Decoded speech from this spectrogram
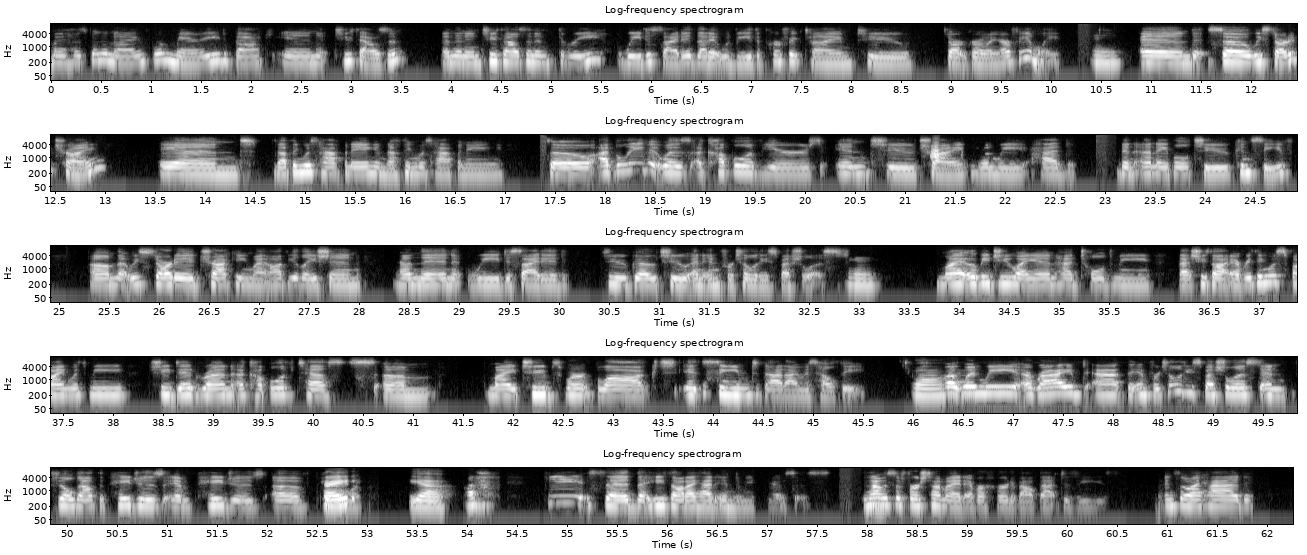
My husband and I were married back in 2000. And then in 2003, we decided that it would be the perfect time to start growing our family. Mm. And so we started trying, and nothing was happening, and nothing was happening. So I believe it was a couple of years into trying when we had been unable to conceive um, that we started tracking my ovulation. And then we decided to go to an infertility specialist. Mm my OBGYN had told me that she thought everything was fine with me. She did run a couple of tests. Um, my tubes weren't blocked. It seemed that I was healthy. Wow. But when we arrived at the infertility specialist and filled out the pages and pages of right, yeah, uh, he said that he thought I had endometriosis, and that mm. was the first time I had ever heard about that disease. And so I had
